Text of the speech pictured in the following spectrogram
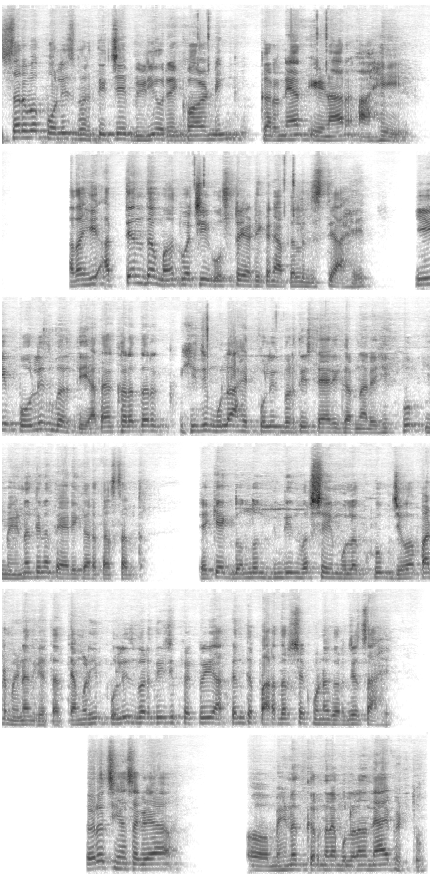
सर्व पोलीस भरतीचे व्हिडिओ रेकॉर्डिंग करण्यात येणार आहे. आता ही अत्यंत महत्वाची गोष्ट या ठिकाणी आपल्याला दिसते आहे की पोलीस भरती आता खरं तर ही जी मुलं आहेत पोलीस भरतीची तयारी करणारे ही खूप मेहनतीनं तयारी करत असतात. एक एक दोन दोन तीन तीन वर्ष ही मुलं खूप जीवापाड मेहनत घेतात. त्यामुळे ही पोलीस भरतीची प्रक्रिया अत्यंत पारदर्शक होणं गरजेचं आहे. तरच ह्या सगळ्या मेहनत करणाऱ्या मुलांना न्याय भेटतो.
